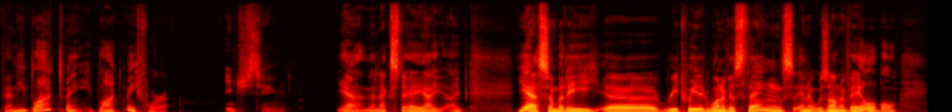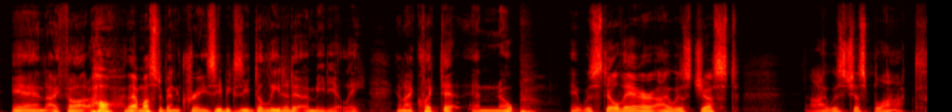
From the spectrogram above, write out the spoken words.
then he blocked me. He blocked me for it. Interesting. Yeah, and the next day, I, I yeah, somebody uh, retweeted one of his things and it was unavailable, and I thought, oh, that must have been crazy because he deleted it immediately, and I clicked it, and nope, it was still there. I was just, I was just blocked.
